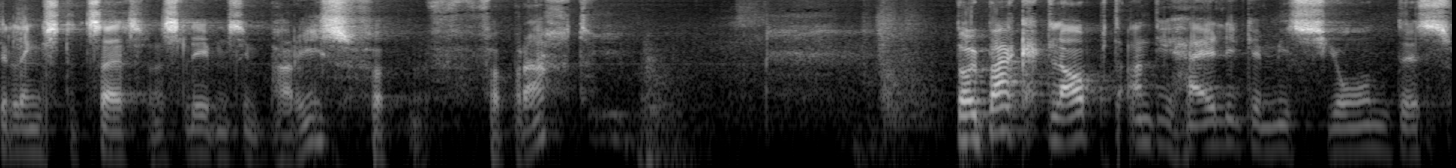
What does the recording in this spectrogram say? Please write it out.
die längste Zeit seines Lebens in Paris ver verbracht. Dolbach glaubt an die heilige Mission des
